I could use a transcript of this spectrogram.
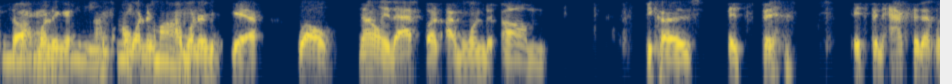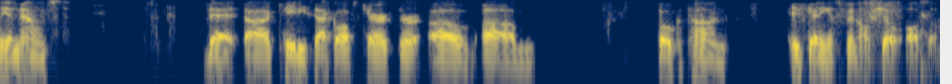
Ginger So I'm wondering, I'm, I'm wondering. I'm wondering, yeah. Well, not only that, but I wonder, um, because it's been, it's been accidentally announced that uh, Katee Sackhoff's character of um, Bo-Katan is getting a spin-off show also.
